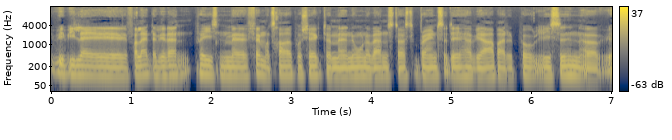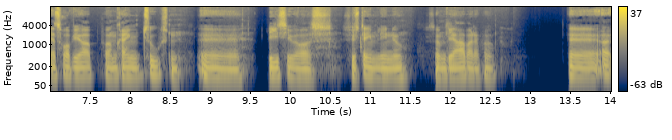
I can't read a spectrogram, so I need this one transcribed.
vi, vi lagde øh, fra land, da vi vandt prisen med 35 projekter med nogle af verdens største brands, og det har vi arbejdet på lige siden, og jeg tror, vi er oppe på omkring 1000 øh, leads i vores system lige nu, som vi arbejder på. Øh, og,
